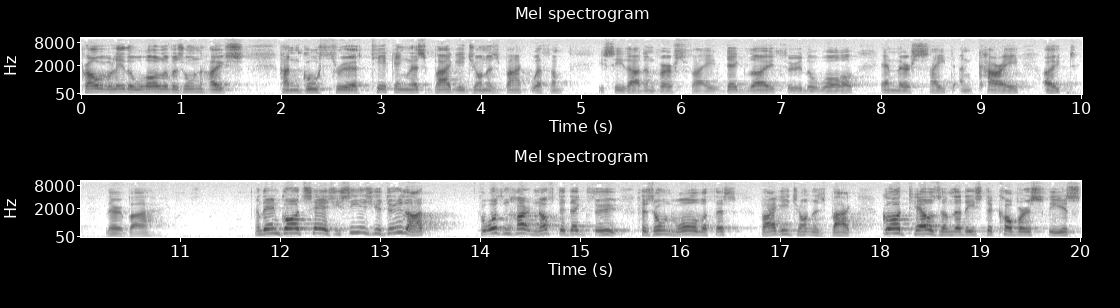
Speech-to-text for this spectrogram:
probably the wall of his own house, and go through it, taking this baggage on his back with him. You see that in verse 5. Dig thou through the wall in their sight and carry out their bag. And then God says, You see, as you do that, if it wasn't hard enough to dig through his own wall with this baggage on his back, God tells him that he's to cover his face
